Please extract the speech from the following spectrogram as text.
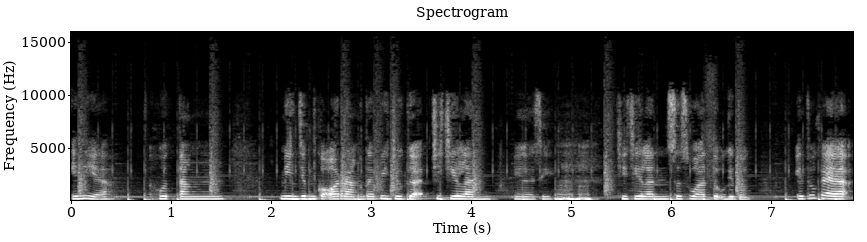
ini ya hutang minjem ke orang tapi juga cicilan ya gak sih? Mm-hmm. cicilan sesuatu gitu. Itu kayak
